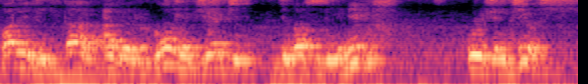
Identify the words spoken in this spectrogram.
para evitar a vergonha diante de nossos inimigos, os gentios?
